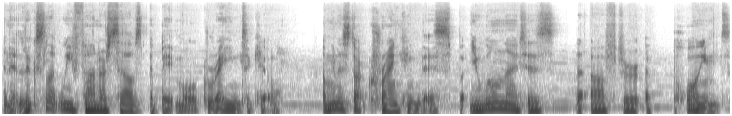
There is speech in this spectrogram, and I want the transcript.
and it looks like we found ourselves a bit more grain to kill. I'm going to start cranking this, but you will notice that after a point,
